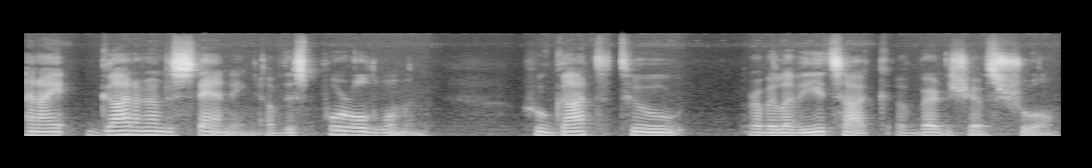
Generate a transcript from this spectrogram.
And I got an understanding of this poor old woman who got to Rabbi Levi Yitzhak of Berditchev's shul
